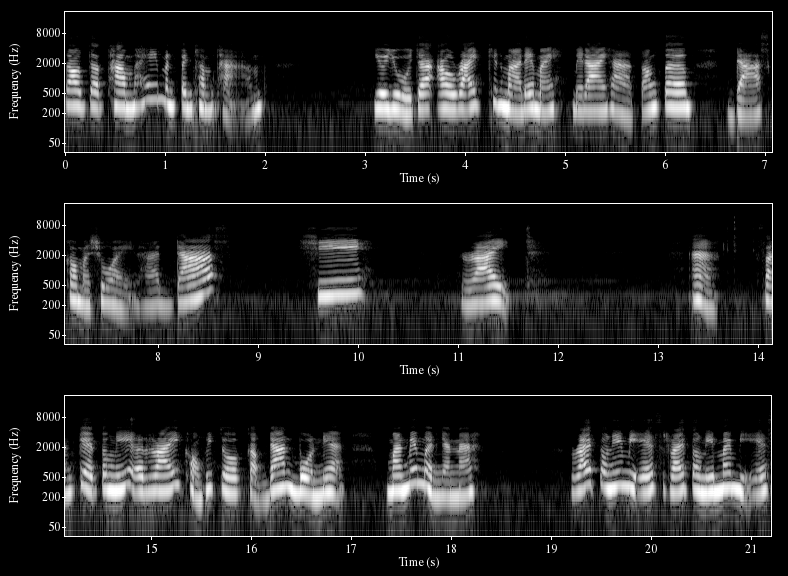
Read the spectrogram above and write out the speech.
เราจะทำให้มันเป็นคำถาม อยู่ๆจะเอา right ขึ้นมาได้ไหม ไม่ได้ค่ะ ต้องเติม does เข้ามาช่วยนะคะ does she write อะ สังเกตตรงนี้ right ของพี่โจกับด้านบนเนี่ย มันไม่เหมือนกันนะ right ตรงนี้มี s right ตรงนี้ไม่มี s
